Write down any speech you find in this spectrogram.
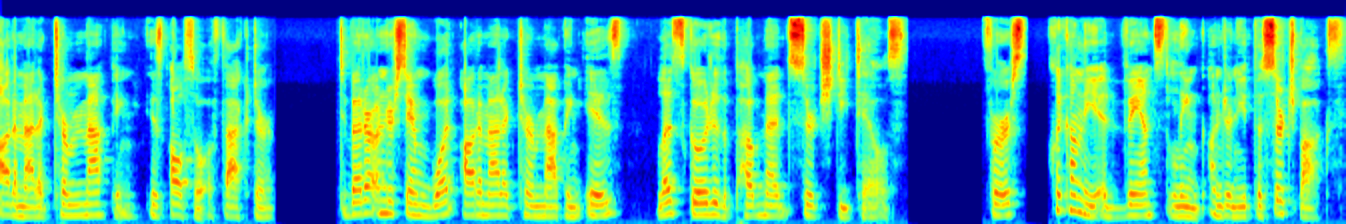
automatic term mapping is also a factor. To better understand what automatic term mapping is, let's go to the PubMed search details. First, click on the Advanced link underneath the search box.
